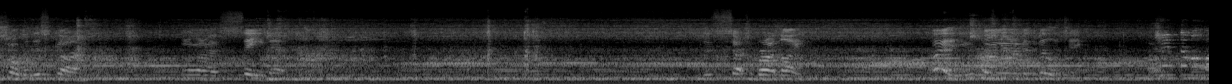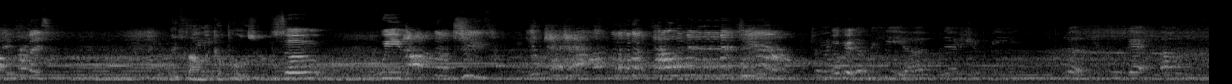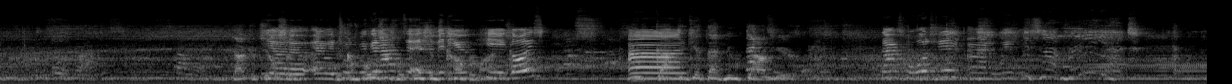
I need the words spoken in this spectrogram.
shot with this gun. And I'm gonna save it. This is such a bright light. Oh yeah, you found on invisibility. Keep them away from it! They found the composer. So, we've... Them, Chief! You can't handle them! Tell them it is here! Okay. Look here, there should be... Look, you can get, um... Dr. Joseph, yeah, no, anyway, George, we're going to have to end the video here, guys get that nuke down here. Thanks for watching, and we. It's not ready yet.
